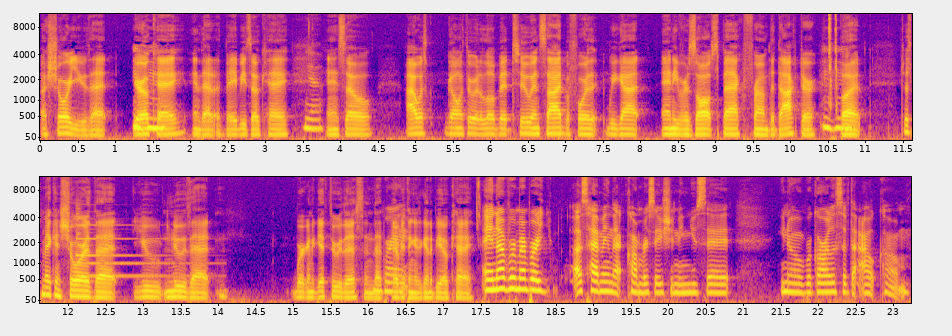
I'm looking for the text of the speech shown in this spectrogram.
assure you that you're Mhm. okay and that a baby's okay Yeah. and so I was going through it a little bit too inside before we got any results back from the doctor. Mhm. But just making sure that you knew that we're going to get through this and that Right. everything is going to be okay. And I remember us having that conversation, and you said, you know, regardless of the outcome,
